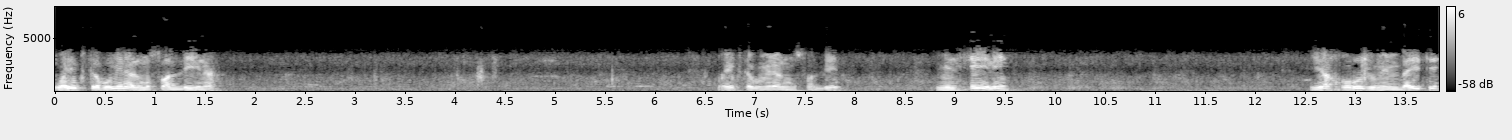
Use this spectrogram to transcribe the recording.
ويكتب من المصلين. ويكتب من المصلين. من حين يخرج من بيته.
